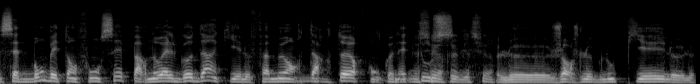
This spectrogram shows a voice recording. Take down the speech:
cette bombe est enfoncée par Noël Godin, qui est le fameux entarteur qu'on connaît Bien tous. sûr, bien sûr. Le Georges Le Gloupier, le-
